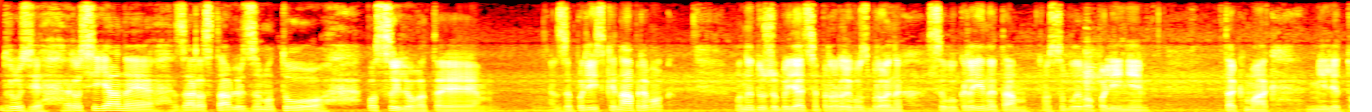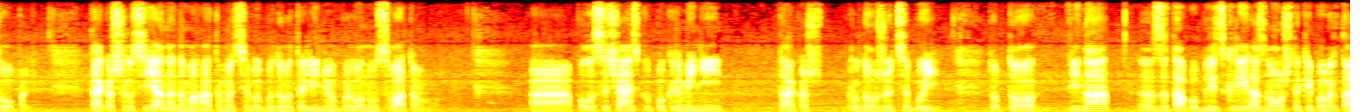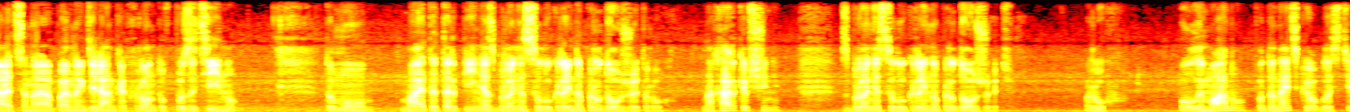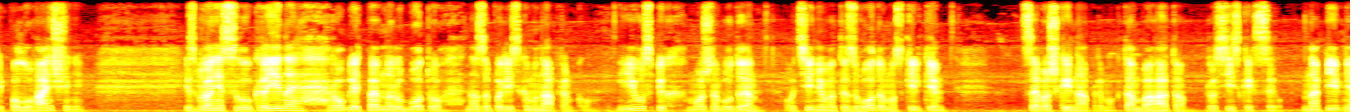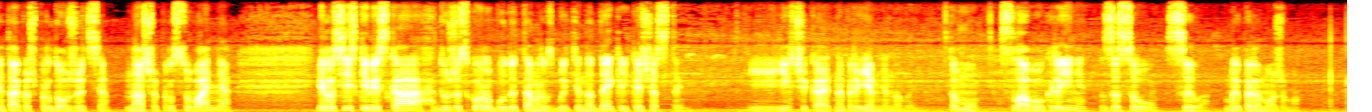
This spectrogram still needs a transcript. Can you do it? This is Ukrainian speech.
Друзі, росіяни зараз ставлять за мету посилювати запорізький напрямок. Вони дуже бояться прориву Збройних сил України, там, особливо по лінії Такмак Мілітополь. Також росіяни намагатимуться вибудувати лінію оборони у Сватовому. По Лисичанську, по Креміній також продовжуються бої. Тобто війна е, з етапу Бліцкріга знову ж таки повертається на певних ділянках фронту в позиційну. Тому майте терпіння, Збройні Сили України продовжують рух на Харківщині. Збройні Сили України продовжують рух по Лиману, по Донецькій області, по Луганщині. І Збройні Сили України роблять певну роботу на Запорізькому напрямку. Її успіх можна буде оцінювати згодом, оскільки це важкий напрямок. Там багато російських сил. На півдні також продовжується наше просування. І російські війська дуже скоро будуть там розбиті на декілька частин. І їх чекають неприємні новини. Тому слава Україні! ЗСУ сила! Ми переможемо!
